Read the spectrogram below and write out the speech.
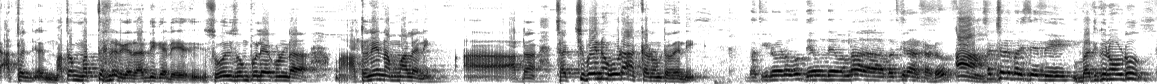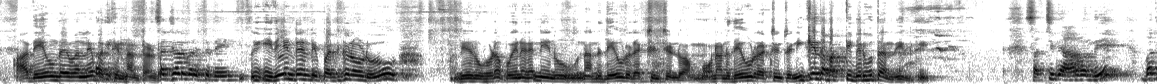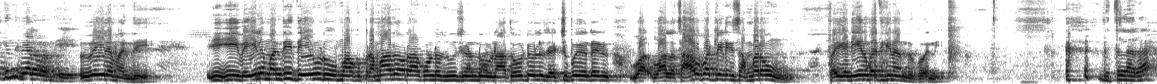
అట్ట మతం మత్తు అన్నాడు కదా అందుకనే సోయి సొంపు లేకుండా అట్టనే నమ్మాలని. అట్ట చచ్చిపోయినా కూడా అక్కడ ఉంటుందని. బతికినోడు దేవుని దేవల్ల బతికినా అంటాడు. సత్యుడి పరిస్థితి బతికినోడు ఆ దేవుని దైవల్నే బతికిందంటాడు. సత్యుడి పరిస్థితి? ఇదేంటండి? బతికినోడు నేను కూడా పోయినా కానీ నేను నన్ను దేవుడు రక్షించండు అమ్మో నన్ను దేవుడు రక్షించండు. ఇంకెంత భక్తి పెరుగుతుంది దీనికి? సచ్చింది ఆరు మంది బతికింది వేల మంది. వేల మంది. ఈ ఈ వేల మంది దేవుడు మాకు ప్రమాదం రాకుండా చూసిండు నా తోటి వాళ్ళు వా- వాళ్ళ చావు పట్లకి సంబరం. పైగా నేను బతికినందుకు అని. మిత్రులారా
